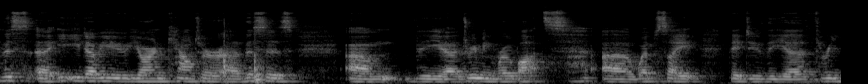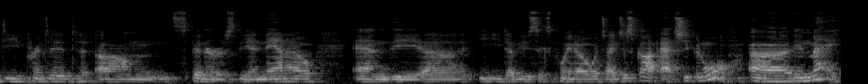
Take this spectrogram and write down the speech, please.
this uh, EEW yarn counter. Uh, this is um, the uh, Dreaming Robots uh, website. They do the 3D uh, printed um, spinners, the Nano and the uh, EEW 6.0, which I just got at Sheep and Wool uh, in May,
